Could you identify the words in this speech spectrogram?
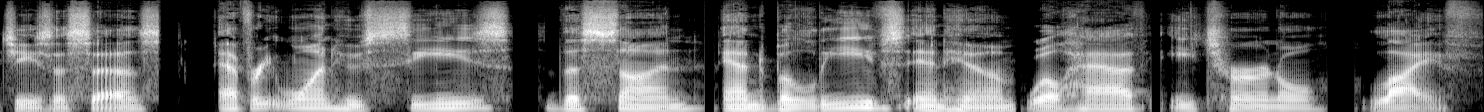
Jesus says. Everyone who sees the Son and believes in him will have eternal life.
